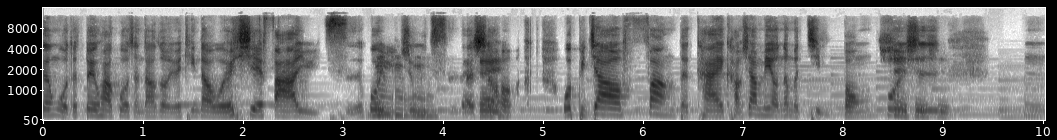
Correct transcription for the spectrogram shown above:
跟我的对话过程当中，你会听到我有一些发语词或语助词的时候，我比较放得开，好像没有那么紧绷，或者是嗯，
